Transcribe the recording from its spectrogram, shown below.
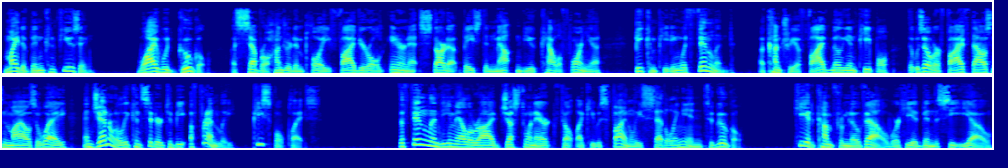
might have been confusing. Why would Google, a several hundred employee five year old internet startup based in Mountain View, California, be competing with Finland, a country of 5 million people that was over 5,000 miles away and generally considered to be a friendly, peaceful place? The Finland email arrived just when Eric felt like he was finally settling in to Google. He had come from Novell, where he had been the CEO,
